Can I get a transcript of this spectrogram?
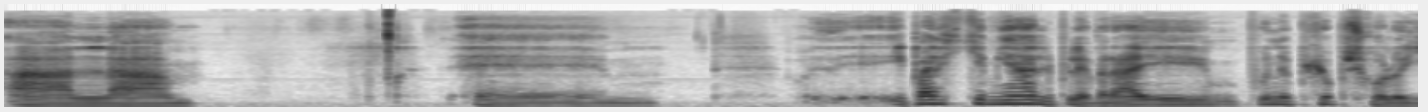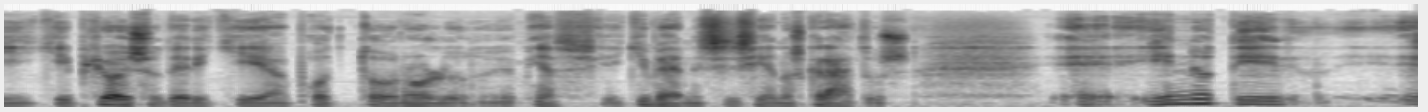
αλλά ε, υπάρχει και μια άλλη πλευρά η- που είναι πιο ψυχολογική, πιο εσωτερική από το ρόλο μιας κυβέρνησης ή ενός κράτους. Ε, είναι ότι ε,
